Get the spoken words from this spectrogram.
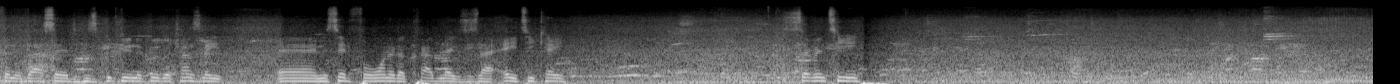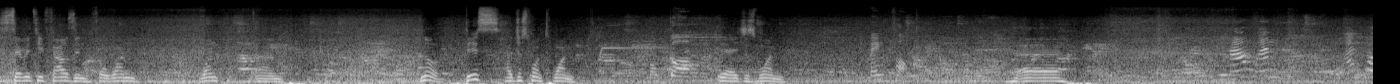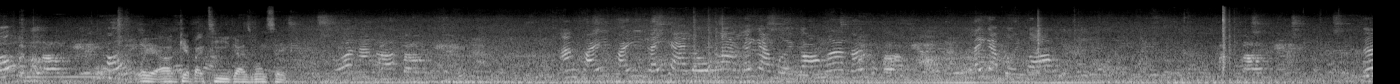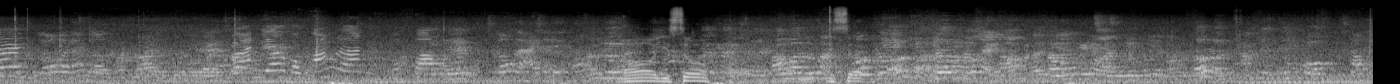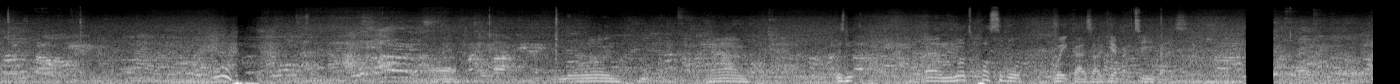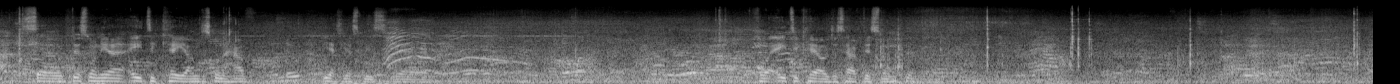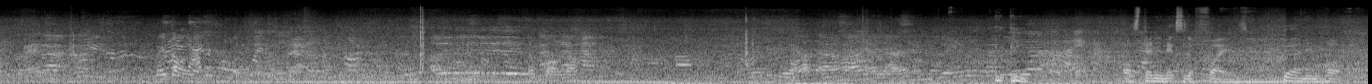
Then the guy said he's doing the Google Translate, and he said for one of the crab legs is like 80k, 70. Seventy thousand for one, one. Um, no, this I just want one. Yeah, just one. phật Không, anh Anh Phú Phú Wait, I'll get back to you guys one sec. Ủa anh ăn hả? Anh phải phải lấy ra luôn á, lấy ra 10 con á, nói một con Lấy ra 10 con Ê Rồi anh dơ một ngón lên, một phần Oh, you saw. You saw. No, um, it's um, not possible. Wait, guys, I'll get back to you guys. So this one here, 80k. I'm just gonna have. Yes, yes, please. Yeah. For 80k, I'll just have this one. I was standing next to the fire, it's burning hot.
